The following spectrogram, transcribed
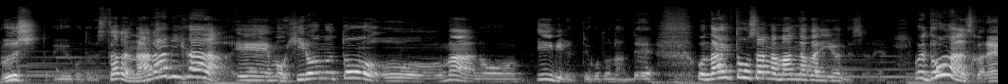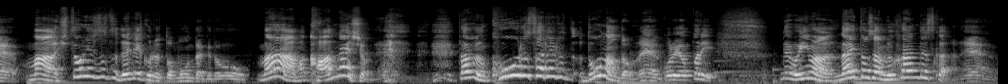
武士ということです。ただ、並びが、えー、もう宏夢と、まあ、あの、イービルっていうことなんで、内藤さんが真ん中にいるんですよね。これどうなんですかねまあ、一人ずつ出てくると思うんだけど、まあ、まあ変わんないでしょうね。多分、コールされる、どうなんだろうね。これやっぱり、でも今、内藤さん無冠ですからね。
